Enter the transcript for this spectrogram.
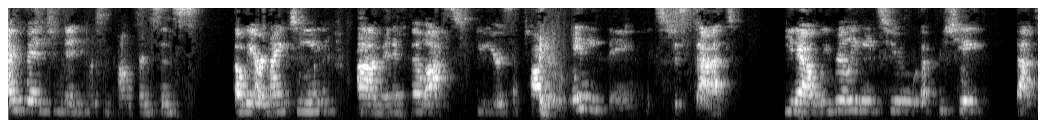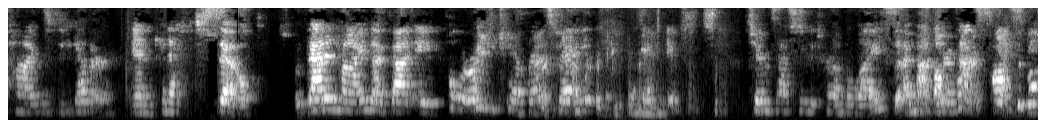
I've been to an in-person conference since OER 19. Um, and if the last few years have taught us anything, it's just that, you know, we really need to appreciate that time to be together and connect. So with that in mind, I've got a Polaroid camera today. And if Jim's asked me to turn on the lights, I'm not sure if that's possible.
